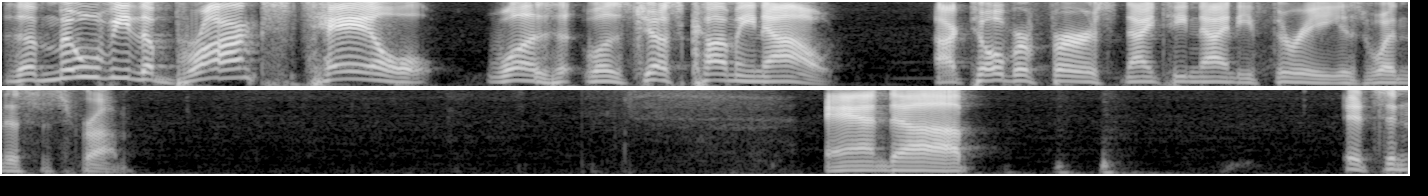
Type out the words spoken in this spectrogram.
the movie The Bronx Tale was was just coming out. October 1st, 1993 is when this is from. And uh, it's a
